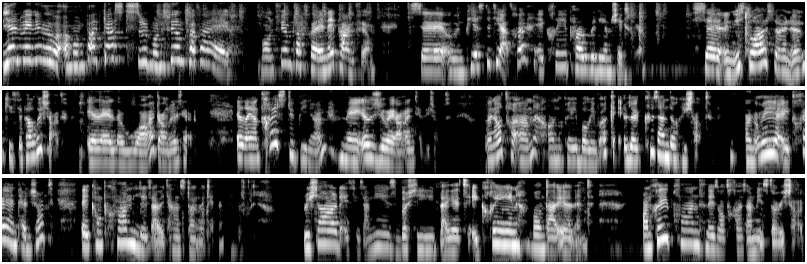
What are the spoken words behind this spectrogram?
Bienvenue à mon podcast sur mon film préféré. Mon film préféré n'est pas un film. C'est une pièce de théâtre écrite par William Shakespeare. C'est une histoire sur un homme qui s'appelle Richard. Il est le roi d'Angleterre. Il est un très stupide homme, mais il jouait à intelligent. Un autre homme, Henry Bolingbroke, est le cousin de Richard. Henry est très intelligent et comprend les habitants d'Angleterre. Richard et ses amis Bushy, Baggett et Green vont à Irlande. Henry prend les autres amis de Richard.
